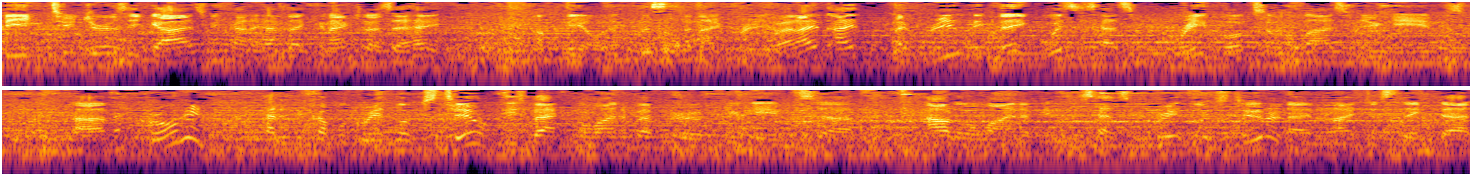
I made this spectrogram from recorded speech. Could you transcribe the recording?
being two Jersey guys, we kind of have that connection. I said, hey, I'm feeling it. This is the night for you, and I, I, I really think Wiz has had some great looks over the last few games. Um, Cronin had a couple great looks too. He's back in the lineup after a few games uh, out of the lineup. He's had some great looks too tonight, and I just think that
